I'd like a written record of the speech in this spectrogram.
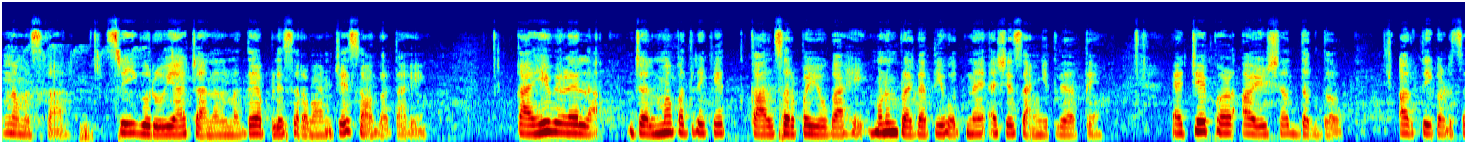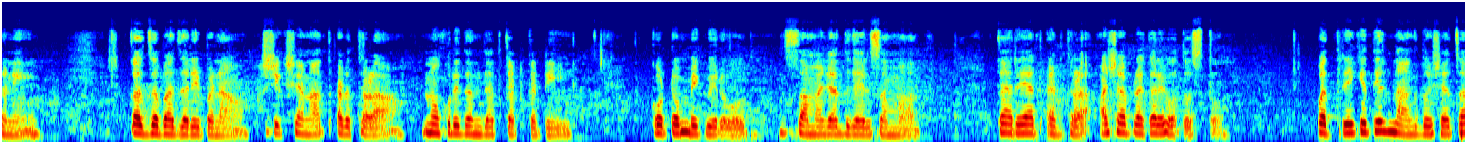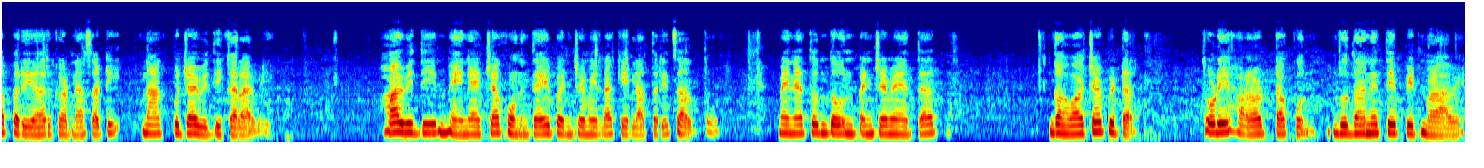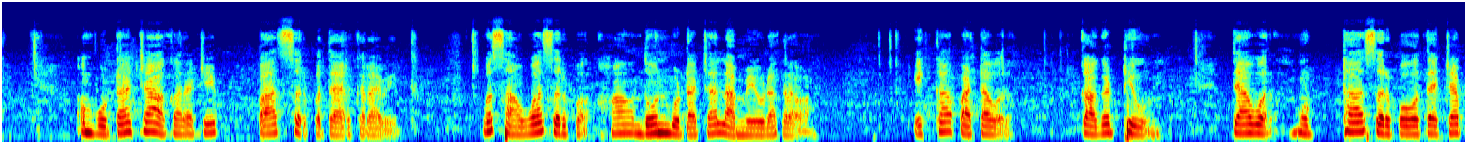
नमस्कार. श्री गुरु या चॅनलमध्ये आपले सर्वांचे स्वागत आहे. काही वेळेला जन्मपत्रिकेत कालसर्पयोग आहे म्हणून प्रगती होत नाही असे सांगितले जाते. याचे फळ आयुष्यात दगदग आर्थिक अडचणी कर्जबाजारीपणा शिक्षणात अडथळा नोकरीधंद्यात कटकटी कौटुंबिक विरोध समाजात गैरसमज कार्यात अडथळा अशा प्रकारे होत असतो. पत्रिकेतील नागदोषाचा परिहार करण्यासाठी नागपूजा विधी करावी. हा विधी महिन्याच्या कोणत्याही पंचमीला केला तरी चालतो. महिन्यातून दोन पंचमी येतात. गव्हाच्या पिठात थोडी हळद टाकून दुधाने ते पीठ मिळावे. बोटाच्या आकाराचे पाच सर्प तयार करावेत व सहावा सर्प हा दोन बोटाच्या लांबी एवढा करावा. एका पाटावर कागद ठेवून त्यावर मोठ सर्प व त्याच्या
